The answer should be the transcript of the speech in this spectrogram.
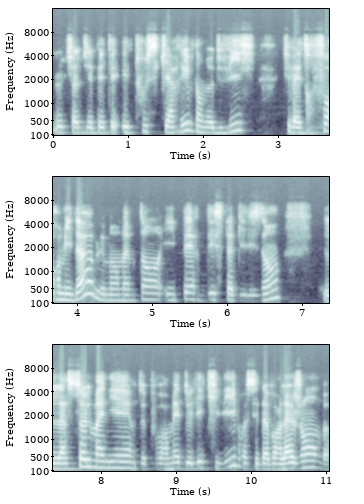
le chat GPT et tout ce qui arrive dans notre vie, qui va être formidable, mais en même temps hyper déstabilisant. La seule manière de pouvoir mettre de l'équilibre, c'est d'avoir la jambe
